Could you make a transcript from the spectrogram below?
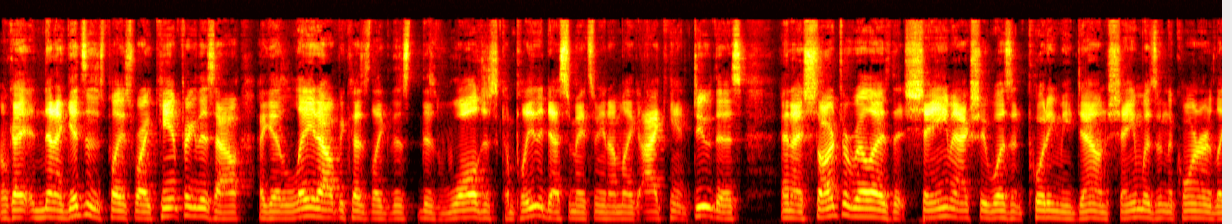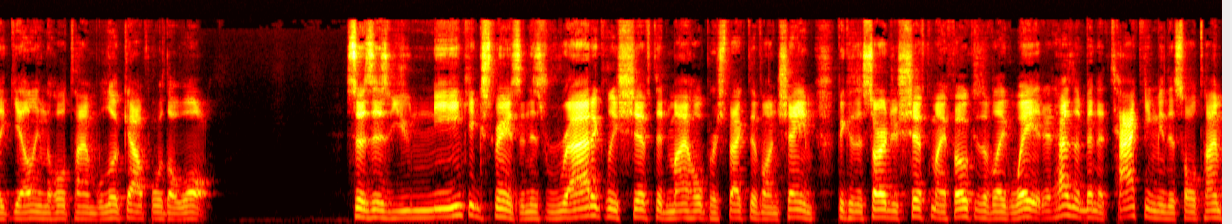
Okay, and then I get to this place where I can't figure this out. I get laid out because like this this wall just completely decimates me, and I'm like, I can't do this. And I start to realize that shame actually wasn't putting me down. Shame was in the corner, like yelling the whole time, "Look out for the wall." So it's this unique experience, and this radically shifted my whole perspective on shame because it started to shift my focus of like, wait, it hasn't been attacking me this whole time.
